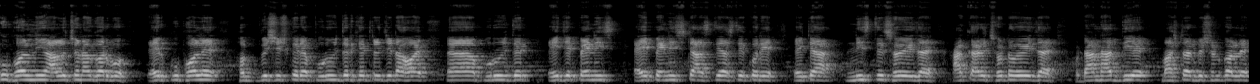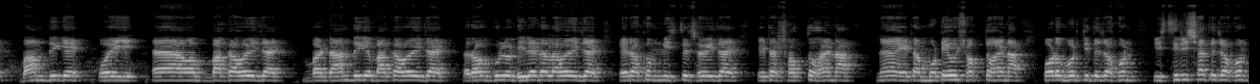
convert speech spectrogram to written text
কুফল নিয়ে আলোচনা করব। এর কুফলে বিশেষ করে পুরুষদের ক্ষেত্রে যেটা হয় পুরুষদের এই যে পেনিস এই পেনিসটা আস্তে আস্তে করে এটা নিস্তেজ হয়ে যায়, আকারে ছোট হয়ে যায়। ডান হাত দিয়ে মাস্টার বেশন করলে বাম দিকে ওই বাঁকা হয়ে যায় বা ডান দিকে বাঁকা হয়ে যায়, রগগুলো ঢিলে ঢালা হয়ে যায়, এরকম নিস্তেজ হয়ে যায়, এটা শক্ত হয় না। এটা মোটেও শক্ত হয় না। পরবর্তীতে যখন স্ত্রীর সাথে যখন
